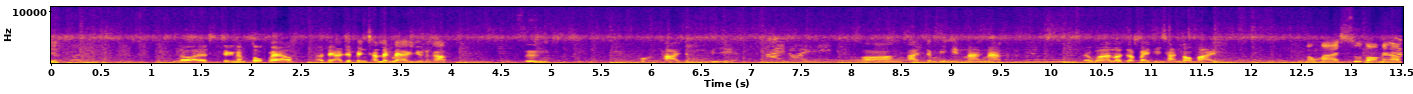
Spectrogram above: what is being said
นี้ เราอาจจะถึงน้ำตกแล้วแต่อาจจะเป็นชั้นแรก ๆอยู่นะครับ ซึ่งถ่ายจากมุมนี้ถ่ายหน่อยนี่อ่าอาจจะไม่เห็นมากนัก แต่ว่าเราจะไปที่ชั้นต่อไป น้องไม้สู้ต่อไหมครับ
